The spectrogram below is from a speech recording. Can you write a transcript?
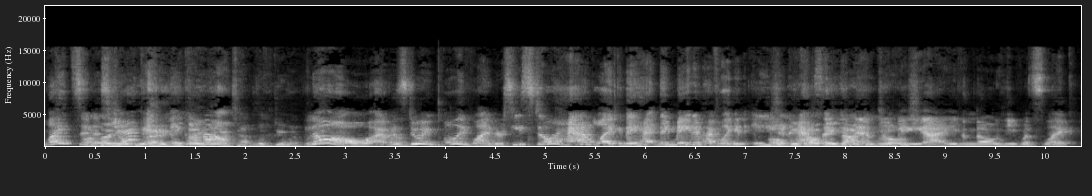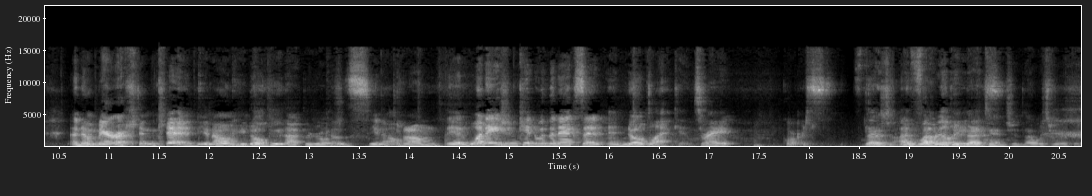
lights in I his you- jacket He thought, and they you come out. Temple of Doom. No, I was Oh. doing Bully Blinders. He still had like they had they made him have like an Asian Okey accent dokey, in that Dr. movie. Jones. Yeah, even though he was like an American kid, you know, Okie dokie, Dr. Jones. you know Um, they had one Asian kid with an accent and no black kids, right? Of course. That's I'm glad we did that 80s. tangent. That was worth it.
